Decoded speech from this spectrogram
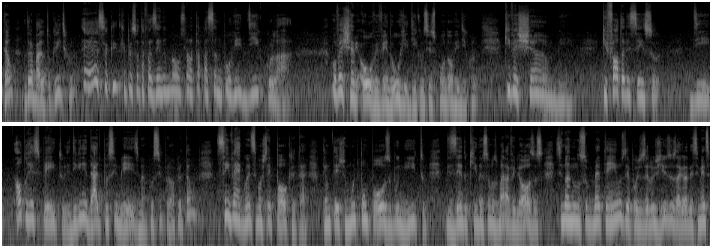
Então, o trabalho autocrítico é essa crítica que a pessoa está fazendo. Nossa, ela está passando por ridícula. O vexame, ou vivendo o ridículo, se expondo ao ridículo. Que vexame, que falta de senso de autorrespeito, de dignidade por si mesma, por si próprio. Então, sem vergonha de se mostrar hipócrita. Tem um texto muito pomposo, bonito, dizendo que nós somos maravilhosos. Se nós não nos submetemos, depois dos elogios e os agradecimentos,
